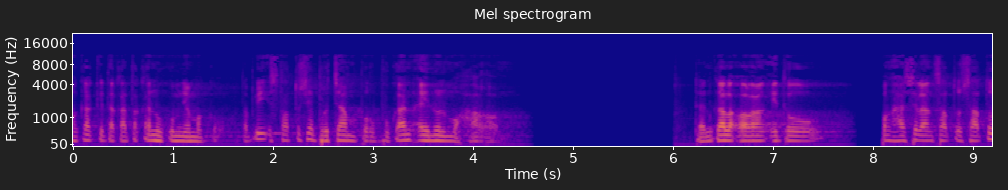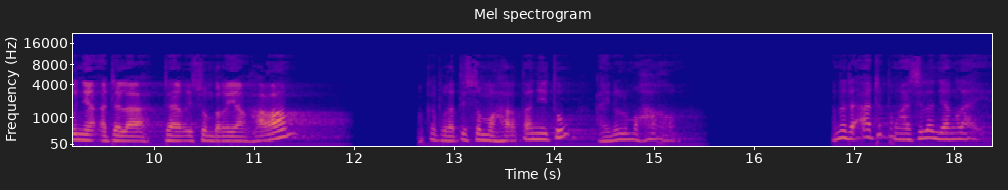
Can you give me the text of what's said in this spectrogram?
maka kita katakan hukumnya makruh. Tapi statusnya bercampur bukan ainul muharram. Dan kalau orang itu penghasilan satu-satunya adalah dari sumber yang haram, maka berarti semua hartanya itu ainul muharram. Karena tidak ada penghasilan yang lain.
